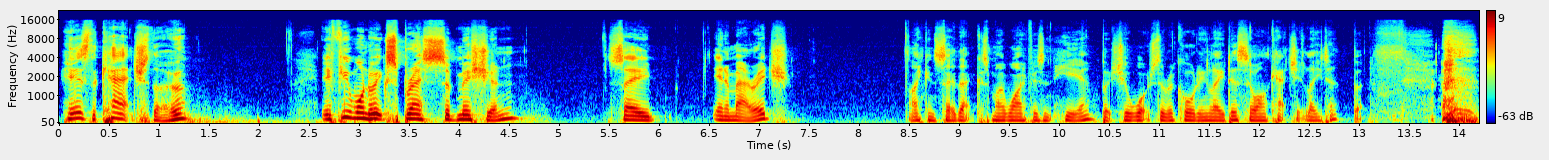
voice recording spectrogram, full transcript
Here's the catch, though. If you want to express submission, say in a marriage, I can say that because my wife isn't here, but she'll watch the recording later, so I'll catch it later. But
